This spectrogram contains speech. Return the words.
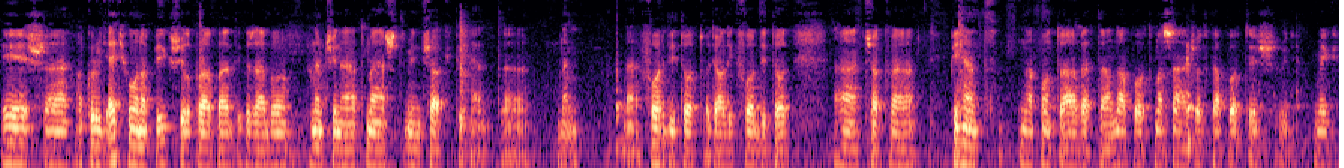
és akkor úgy egy hónapig Srila Prabhupád igazából nem csinált mást, mint csak pihent, nem fordított, vagy alig fordított, uh, csak uh, pihent naponta, vette a napot, masszázsot kapott, és úgy még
